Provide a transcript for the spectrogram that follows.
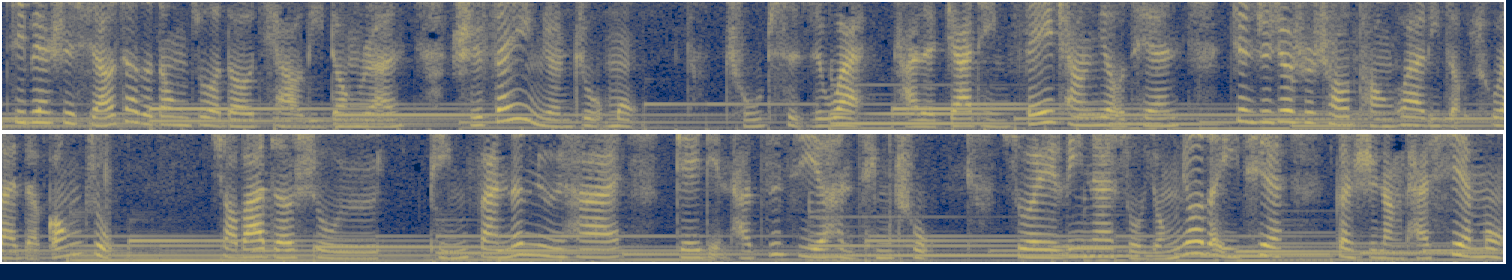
即便是小小的动作都俏丽动人，十分引人注目。除此之外，她的家庭非常有钱，简直就是从童话里走出来的公主。小巴则属于平凡的女孩，这一点她自己也很清楚。所以丽奈所拥有的一切，更是让她羡慕。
